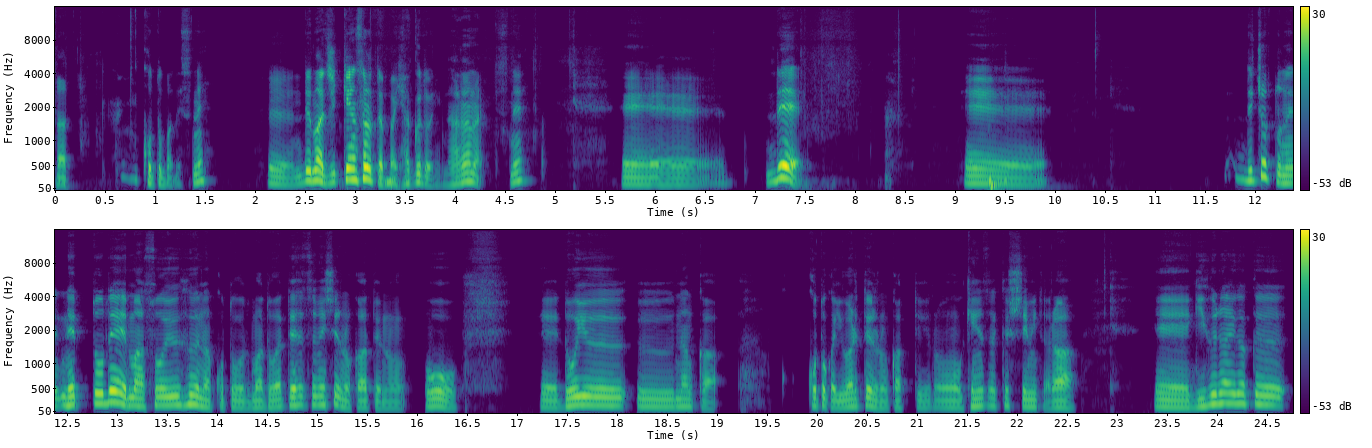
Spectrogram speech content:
た言葉ですね。えーで、まあ実験するとやっぱり100度にならないんですね。えーで、えー。で、ちょっとね、ネットで、まあ、そういう風なことを、まあ、どうやって説明してるのかっていうのを、えーどういう、うなんか、ことが言われてるのかっていうのを検索してみたら、えー岐阜大学、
